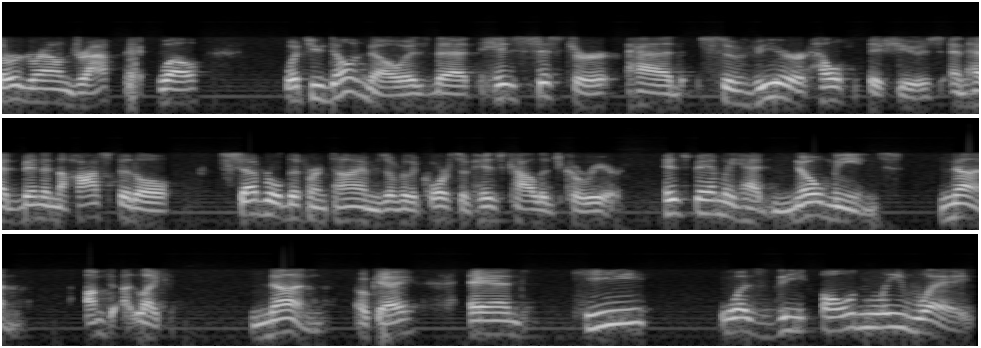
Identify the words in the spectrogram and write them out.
third round draft pick. Well, what you don't know is that his sister had severe health issues and had been in the hospital several different times over the course of his college career. His family had no means, none. I'm like none, okay? And he was the only way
